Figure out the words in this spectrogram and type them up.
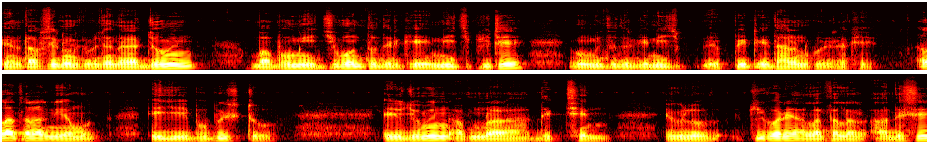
এখানে তাফসির কি বলছেন, দেখা, জমিন বা ভূমি জীবন্তদেরকে নিজ পিঠে এবং মৃতদেরকে নিজ পেটে ধারণ করে রাখে। আল্লাহ তালার নিয়ামত এই যে ভূপৃষ্ঠ, এই যে জমিন আপনারা দেখছেন এগুলো কি করে? আল্লাহ তালার আদেশে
